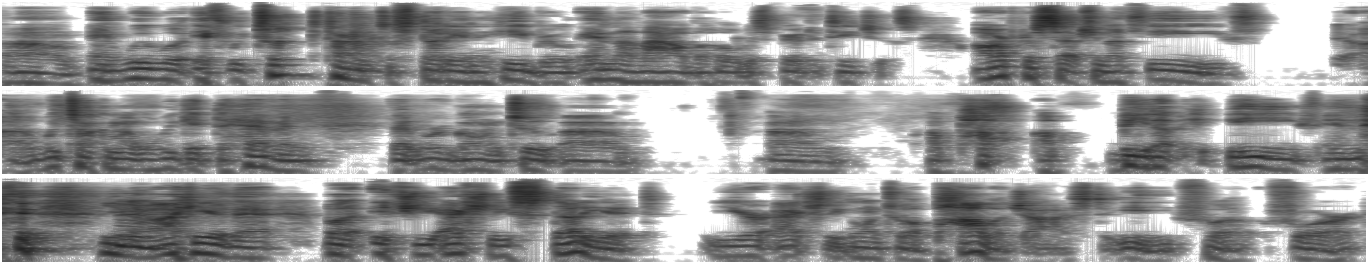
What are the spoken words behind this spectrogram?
Um, and we will, if we took the time to study in Hebrew and allow the Holy Spirit to teach us, our perception of Eve, uh, we talk about when we get to heaven that we're going to um, um, a pop, a beat up Eve, and you know Mm. I hear that. But if you actually study it, you're actually going to apologize to Eve for for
